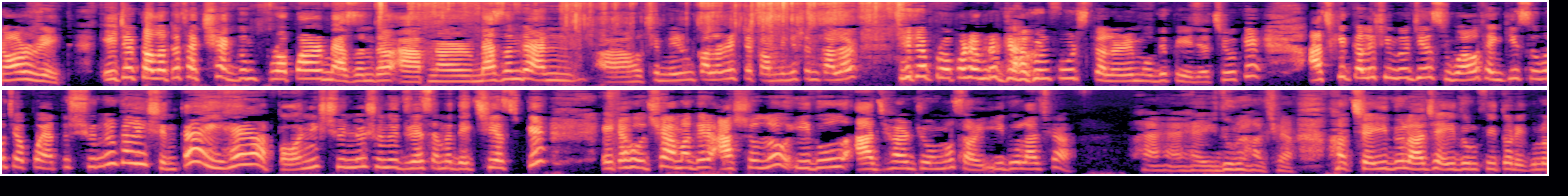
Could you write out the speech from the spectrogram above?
নর রেড এটার কালারটা থাকছে একদম প্রপার ম্যাজেন্ডা আপনার ম্যাজেন্ডা অ্যান্ড হচ্ছে মেরুন কালারের একটা কম্বিনেশন কালার যেটা প্রপার আমরা ড্রাগন ফ্রুটস কালারের মধ্যে পেয়ে যাচ্ছি ওকে আজকের কালেকশনগুলো just wow thank you so much আপু, এত সুন্দর কালেকশন তাই? হ্যাঁ আপু, অনেক সুন্দর সুন্দর ড্রেস আমরা দেখছি আজকে। এটা হচ্ছে আমাদের আসলে উল আজহার জন্য সরি ঈদ উল আজহা হ্যাঁ হ্যাঁ হ্যাঁ ঈদুল আজহা। আচ্ছা ঈদুল আজহা, ঈদুল ফিতর, এগুলো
